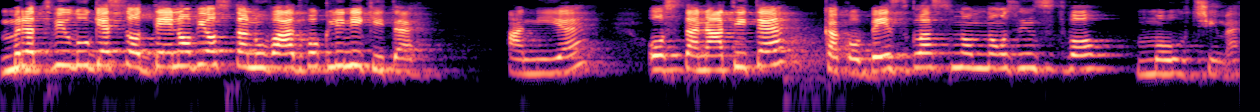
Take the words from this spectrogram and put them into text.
мртви луѓе со денови остануваат во клиниките, а ние, останатите, како безгласно мнозинство, молчиме.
